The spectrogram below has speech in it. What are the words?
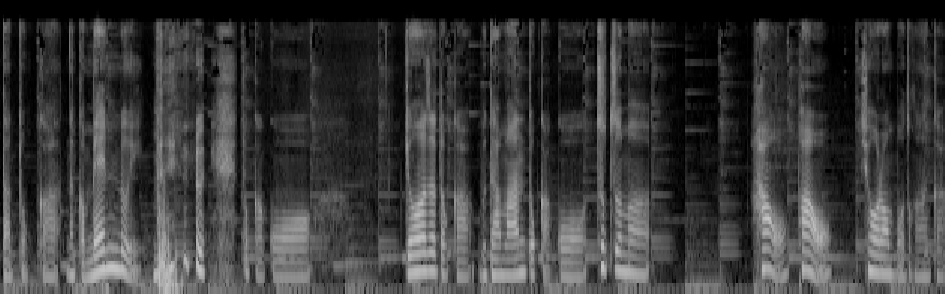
タとか、なんか麺類、麺類とかこう、餃子とか豚まんとかこう、包む、ハオパオ小籠包とかなんか、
